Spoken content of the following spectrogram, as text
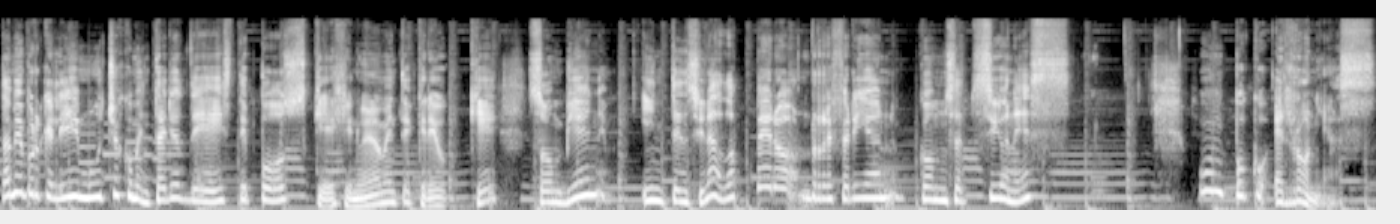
También porque leí muchos comentarios de este post que genuinamente creo que son bien intencionados, pero referían concepciones un poco erróneas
